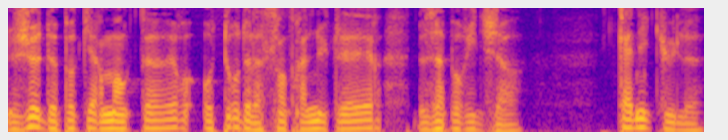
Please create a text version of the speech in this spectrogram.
Jeu de poker menteur autour de la centrale nucléaire de Zaporizhzhia. Canicule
